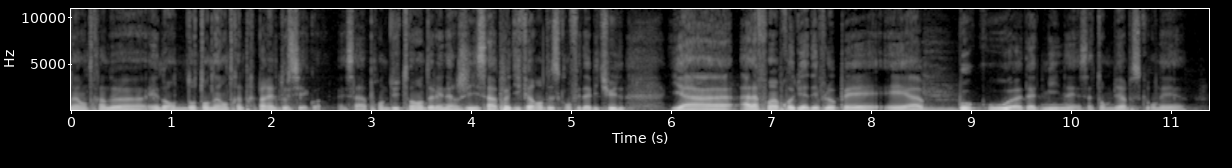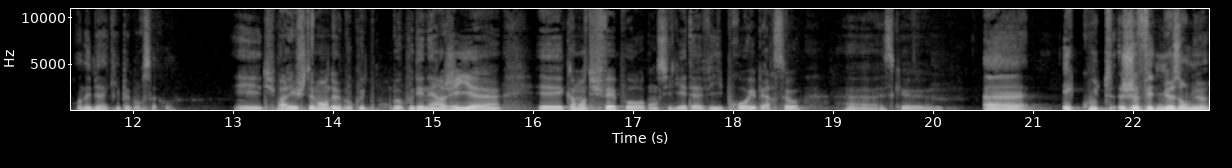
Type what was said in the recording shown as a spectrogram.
est en train de et dont, on est en train de préparer le dossier quoi. Et ça va prendre du temps, de l'énergie. C'est un peu différent de ce qu'on fait d'habitude. Il y a à la fois un produit à développer et beaucoup d'admin et ça tombe bien parce qu'on est on est bien équipé pour ça quoi. Et tu parlais justement de beaucoup, beaucoup d'énergie. et comment tu fais pour concilier ta vie pro et perso Est-ce que Écoute, je fais de mieux en mieux.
